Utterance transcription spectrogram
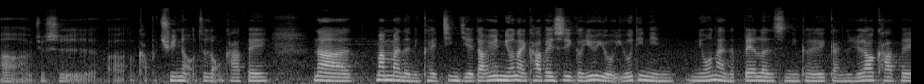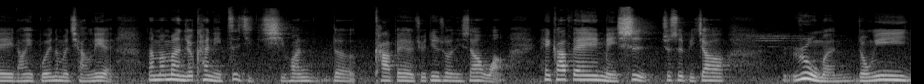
呃就是呃 cappuccino 这种咖啡。那慢慢的你可以进阶到，因为牛奶咖啡是一个，因为有有点点牛奶的 balance，你可以感觉到咖啡，然后也不会那么强烈。那慢慢就看你自己喜欢的咖啡了，决定说你是要往黑咖啡、美式，就是比较入门、容易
